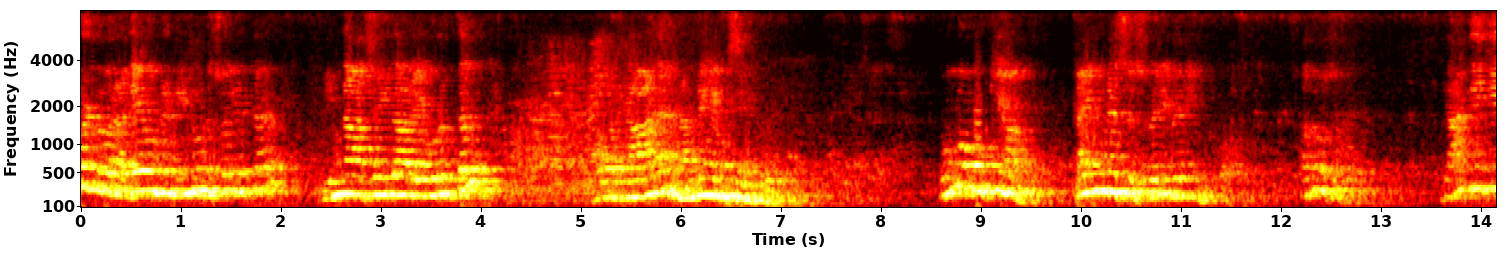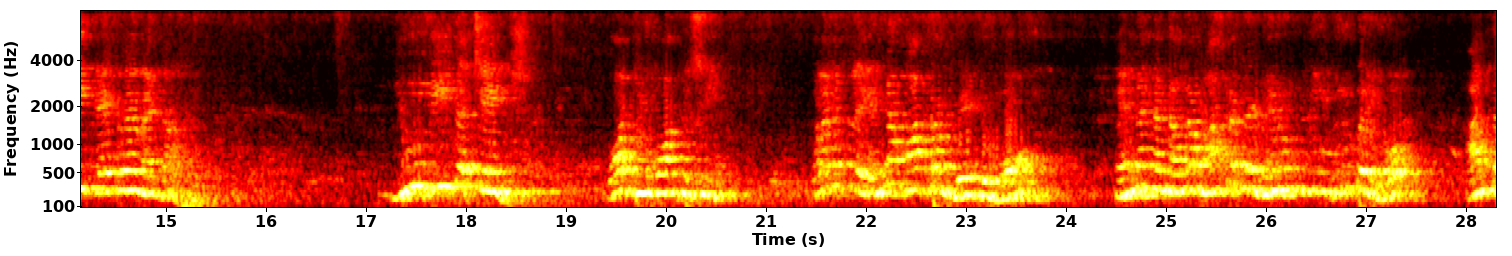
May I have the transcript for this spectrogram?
வள்ளுவர் அதே ஒன்று இன்னொன்று சொல்லியிருக்கார். இன்னா செய்தாரை ஒருத்தல் அவர் காண நன்மையம் செய்வது ரொம்ப முக்கியம். Kindness is very very important அதுவும் சொல்றேன். காந்திஜி கேட்கவே வேண்டாம். You be the change what you want to see உலகத்தில் என்ன மாற்றம் வேண்டுமோ என்னென்ன நல்ல மாற்றங்கள் விரும்பி நீ அந்த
